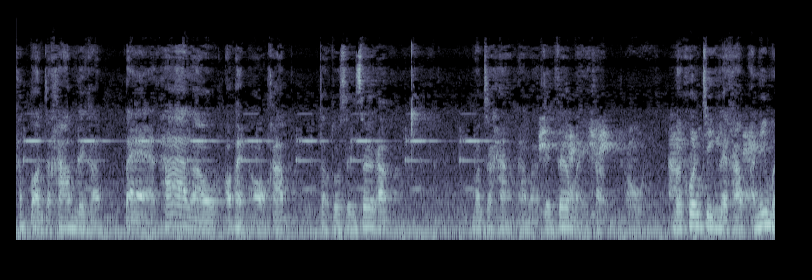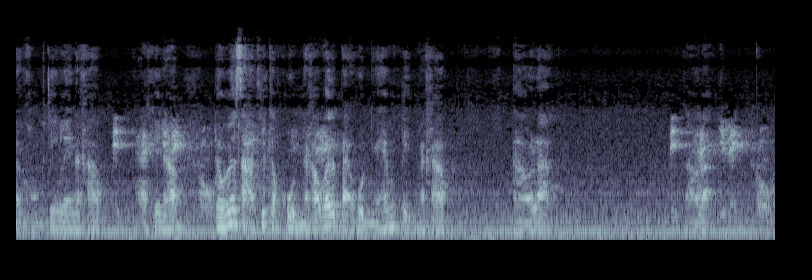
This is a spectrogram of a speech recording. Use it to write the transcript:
ขั้นตอนจะข้ามเลยครับ แต่ถ้าเราเอาแผ่นออกครับ จากตัวเซนเซอร์ครับ มันจะห่างทำมาเซนเซอร์ใหม่ครับ เหมือนคนจริงเลยครับ อันนี้เหมือนของจริงเลยนะครับ โอเคนะครับ เดี๋ยววิทยาศาสตร์ที่กับหุ่นนะครับ ว่าจะแปะหุ่นยังไงให้มันติดนะครับ เอาละติดเอาแผ่ละนอิเล็กโทรด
